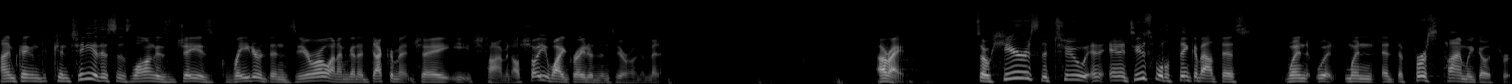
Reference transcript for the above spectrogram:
I'm going to continue this as long as j is greater than zero, and I'm gonna decrement j each time. And I'll show you why greater than zero in a minute. All right. So here's the two, and, and it's useful to think about this when, when, when at the first time we go through.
